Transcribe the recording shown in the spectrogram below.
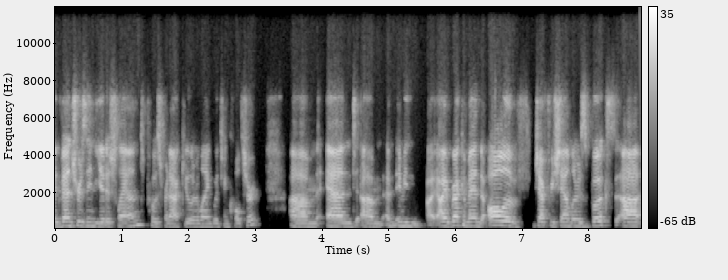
Adventures in Yiddish Land, Post-Vernacular Language and Culture. Um, and um, I mean, I, I, recommend all of Jeffrey Shandler's books, uh,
